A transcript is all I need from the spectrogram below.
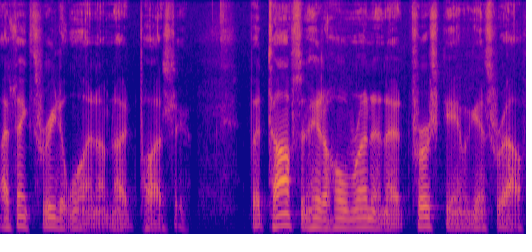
I think three to one. I'm not positive, but Thomson hit a home run in that first game against Ralph.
